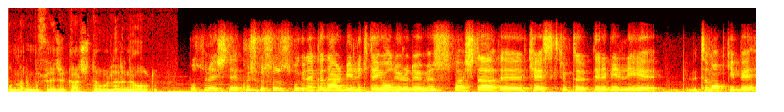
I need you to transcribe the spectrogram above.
Onların bu sürece karşı tavırları ne oldu? Bu süreçte kuşkusuz bugüne kadar birlikte yol yürüdüğümüz başta e, KESK, Türk Tabipleri Birliği, TMOP gibi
